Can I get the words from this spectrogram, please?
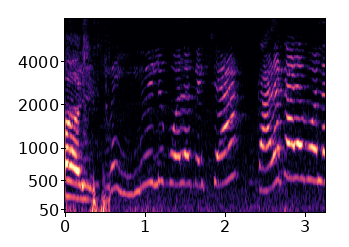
आई. इलू इलू बोलापेक्षा काळा काळा बोला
